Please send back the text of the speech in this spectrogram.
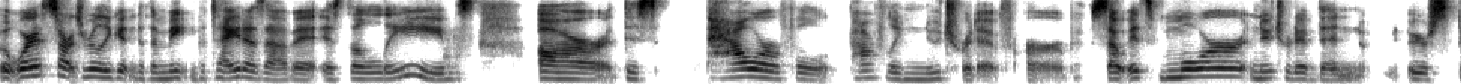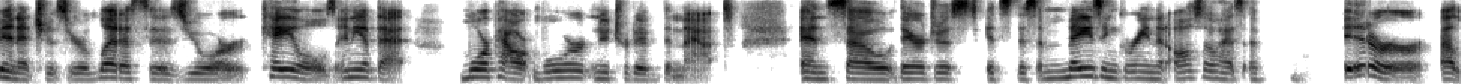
but where it starts really getting to the meat and potatoes of it is the leaves are this powerful powerfully nutritive herb. So it's more nutritive than your spinaches your lettuces your kales any of that more power, more nutritive than that. And so they're just, it's this amazing green that also has a bitter, a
